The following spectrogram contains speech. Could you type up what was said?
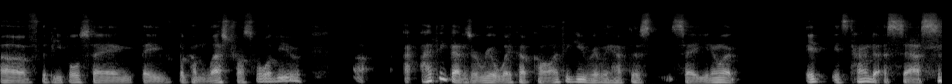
of the people saying they've become less trustful of you, uh, I, I, think that is a real wake up call. I think you really have to say, you know what, it, it's time to assess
